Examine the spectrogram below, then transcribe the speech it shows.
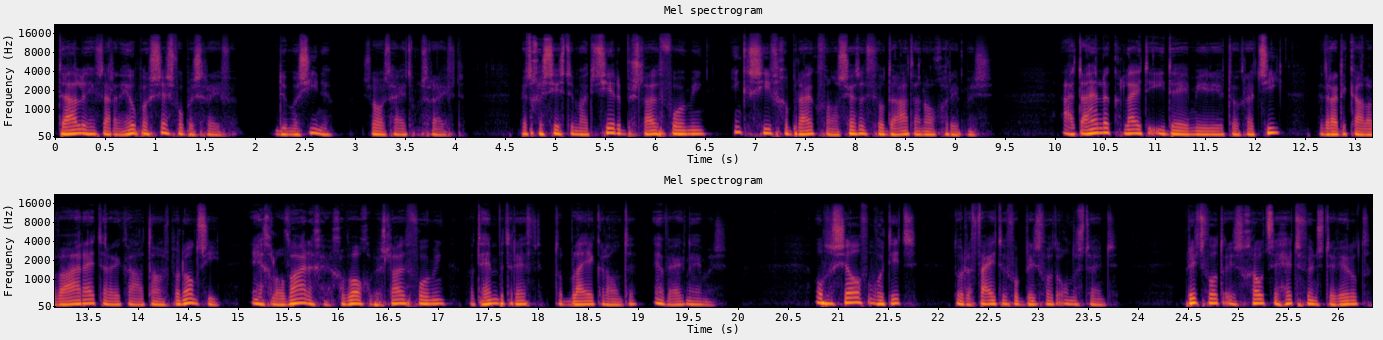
Dalio heeft daar een heel proces voor beschreven. De machine, zoals hij het omschrijft. Met gesystematiseerde besluitvorming, inclusief gebruik van ontzettend veel data en algoritmes. Uiteindelijk leidt de ideeënmeriotocratie met radicale waarheid, radicale transparantie en geloofwaardige, gewogen besluitvorming wat hen betreft tot blije klanten en werknemers. Op zichzelf wordt dit door de feiten voor Bridgewater ondersteund. Bridgewater is het grootste hedge funds ter wereld,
